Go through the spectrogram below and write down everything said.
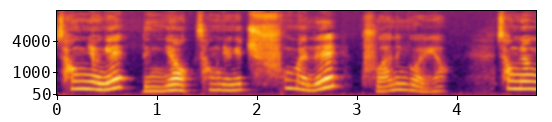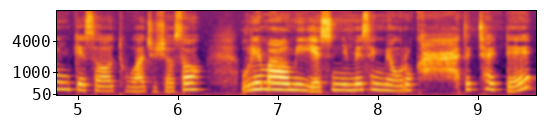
성령의 능력, 성령의 충만을 구하는 거예요. 성령님께서 도와주셔서 우리 마음이 예수님의 생명으로 가득 찰 때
